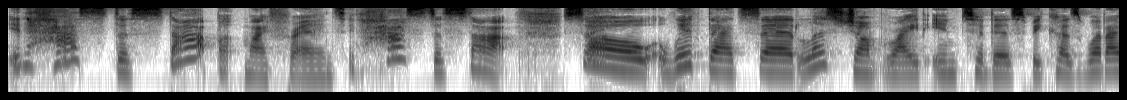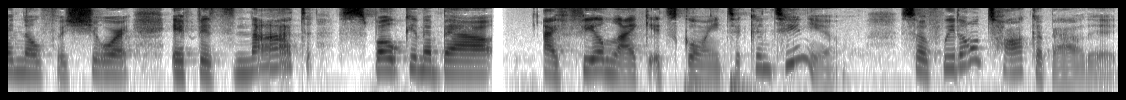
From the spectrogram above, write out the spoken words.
it has to stop, my friends. It has to stop. So, with that said, let's jump right into this because what I know for sure, if it's not spoken about, I feel like it's going to continue. So, if we don't talk about it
